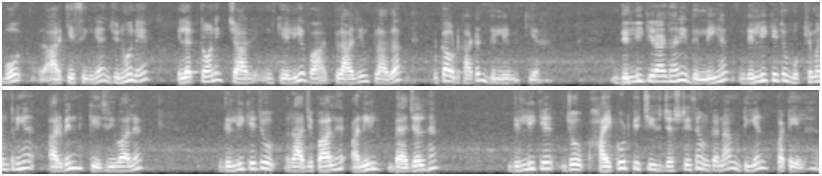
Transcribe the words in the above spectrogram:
वो आर के सिंह हैं, जिन्होंने इलेक्ट्रॉनिक चार्ज के लिए प्लाजिम प्लाजा का उद्घाटन दिल्ली में किया है। दिल्ली की राजधानी दिल्ली है। दिल्ली के जो मुख्यमंत्री हैं, अरविंद केजरीवाल हैं। दिल्ली के जो राज्यपाल हैं, अनिल बैजल हैं। दिल्ली के जो हाईकोर्ट के चीफ जस्टिस हैं, उनका नाम डी एन पटेल है।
